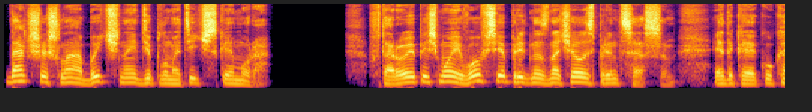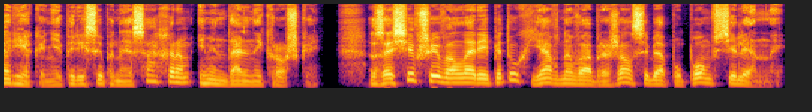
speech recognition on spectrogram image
Дальше шла обычная дипломатическая мура. Второе письмо и вовсе предназначалось принцессам, эдакая кукареканье, пересыпанная сахаром и миндальной крошкой. Засевший в Алларии петух явно воображал себя пупом вселенной.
